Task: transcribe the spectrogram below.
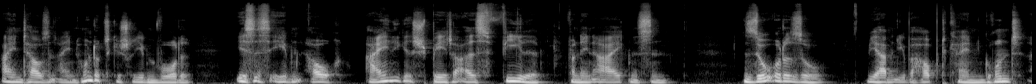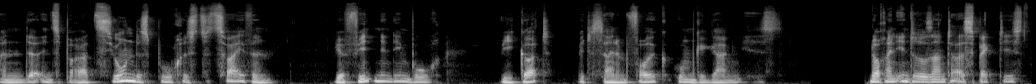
1100 geschrieben wurde, ist es eben auch einiges später als viele von den Ereignissen. So oder so, wir haben überhaupt keinen Grund an der Inspiration des Buches zu zweifeln. Wir finden in dem Buch, wie Gott mit seinem Volk umgegangen ist. Noch ein interessanter Aspekt ist,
